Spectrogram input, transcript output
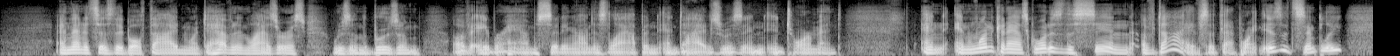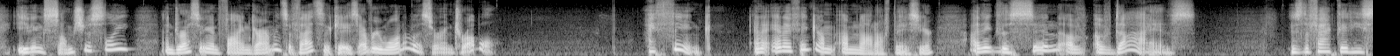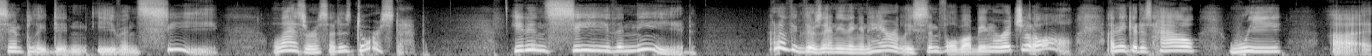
And then it says they both died and went to heaven, and Lazarus was in the bosom of Abraham, sitting on his lap, and, and Dives was in, in torment. And, and one can ask, what is the sin of Dives at that point? Is it simply eating sumptuously and dressing in fine garments? If that's the case, every one of us are in trouble. I think, and, and I think I'm, I'm not off base here, I think the sin of, of Dives is the fact that he simply didn't even see Lazarus at his doorstep. He didn't see the need. I don't think there's anything inherently sinful about being rich at all. I think it is how we, uh,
